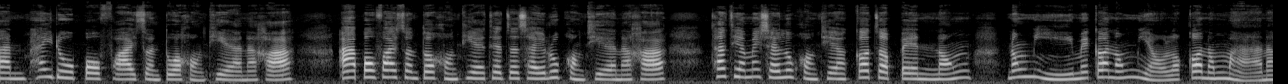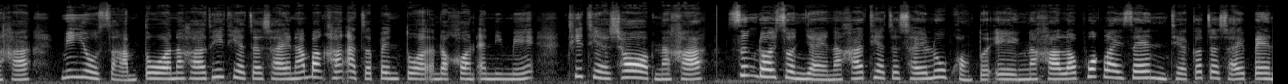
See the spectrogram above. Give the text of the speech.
ารให้ดูโปรไฟล์ส่วนตัวของเทียนะคะอาโปรไฟล์ส่วนตัวของเทียเทียจะใช้รูปของเทียนะคะ ถ้าเทียไม่ใช้รูปของเทียก็จะเป็นน้องน้องหมีไม่ก็น้องเหมียวแล้วก็น้องหมานะคะ มีอยู่ 3 ตัวนะคะ ที่เทียจะใช้นะบางครั้งอาจจะเป็นตัวละครแอนิเมะที่เทียชอบนะคะ ซึ่งโดยส่วนใหญ่นะคะเทียจะใช้รูปของตัวเองนะคะ แล้วพวกลายเส้นเทียก็จะใช้เป็น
